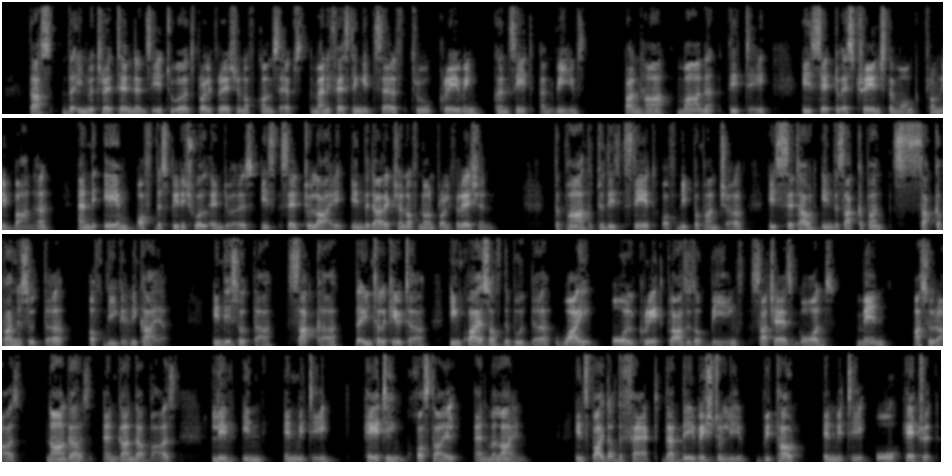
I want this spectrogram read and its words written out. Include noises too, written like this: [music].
Thus, the inveterate tendency towards proliferation of concepts manifesting itself through craving, conceit, and views, tanha, mana, ditthi, is said to estrange the monk from nibbana, and the aim of the spiritual endeavors is said to lie in the direction of non-proliferation. The path to this state of nippapancha is set out in the Sakkapan, Sakkapanya Sutta of Digha Nikaya. In this sutta, Sakka, the interlocutor, inquires of the Buddha why all great classes of beings, such as gods, men, asuras, nagas, and gandhabas, live in enmity, hating, hostile, and malign. In spite of the fact that they wish to live without enmity or hatred.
